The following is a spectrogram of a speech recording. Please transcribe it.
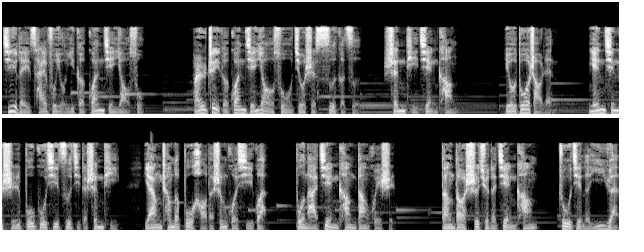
积累财富有一个关键要素，而这个关键要素就是四个字：身体健康。有多少人年轻时不顾惜自己的身体，养成了不好的生活习惯，不拿健康当回事，等到失去了健康，住进了医院。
